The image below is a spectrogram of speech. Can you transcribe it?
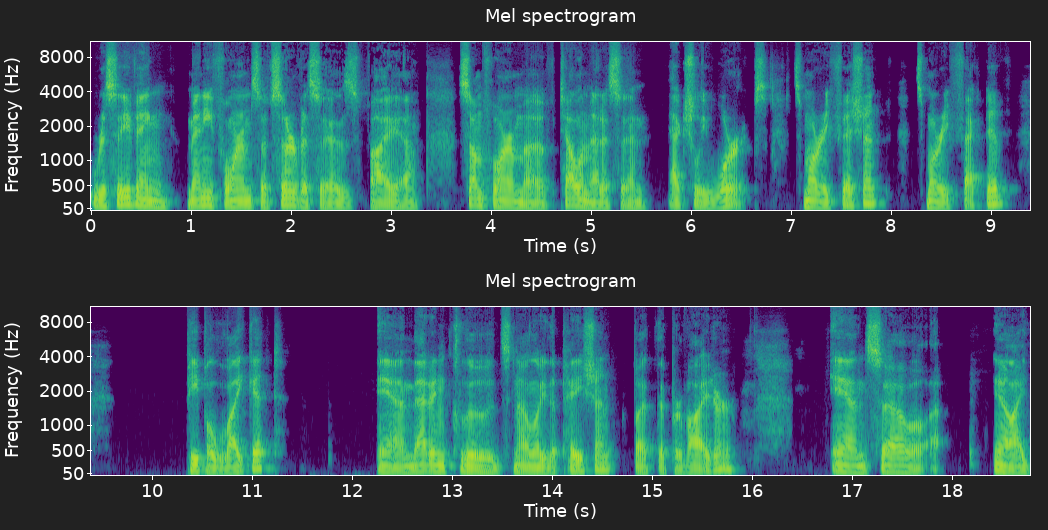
receiving many forms of services via some form of telemedicine actually works. It's more efficient, it's more effective. People like it. And that includes not only the patient, but the provider. And so, uh, you know, I,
